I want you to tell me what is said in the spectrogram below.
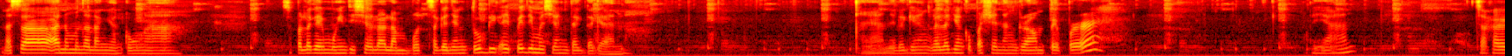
Nasa ano mo na lang yun kung uh, sa palagay mo hindi siya lalambot sa ganyang tubig ay pwede mo siyang dagdagan. Ayan nilagyan, lalagyan ko pa siya ng ground pepper. Ayan. Tsaka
